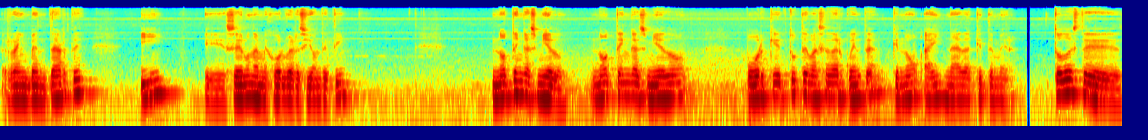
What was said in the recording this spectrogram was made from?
Reinventarte y eh, ser una mejor versión de ti. No tengas miedo, no tengas miedo porque tú te vas a dar cuenta que no hay nada que temer. Todo este,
